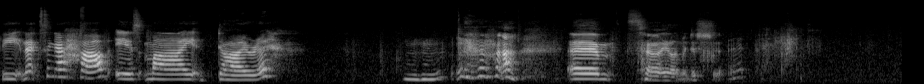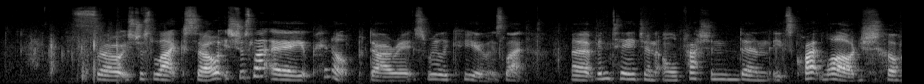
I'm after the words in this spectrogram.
The next thing I have is my diary. Mm -hmm. Um, so let me just it. So it's just like so. It's just like a pin-up diary. It's really cute. It's like uh, vintage and old-fashioned and it's quite large. So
